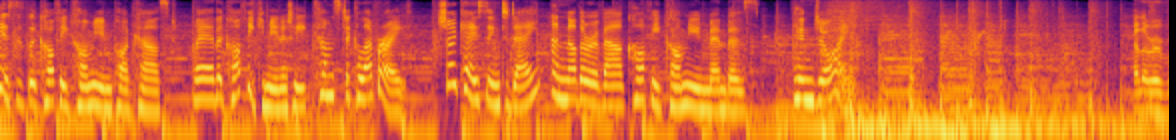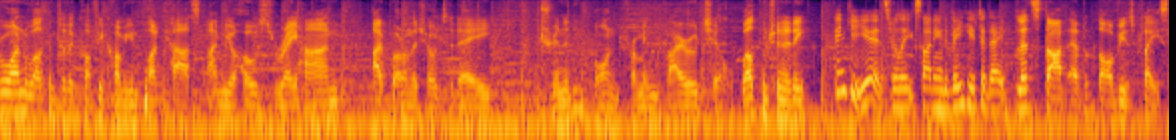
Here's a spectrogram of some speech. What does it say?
This is the Coffee Commune podcast, where the coffee community comes to collaborate, showcasing today another of our Coffee Commune members. Enjoy. Hello, everyone. Welcome to the Coffee Commune podcast. I'm your host, Ray Hahn. I've got on the show today Trinity Bond from EnviroChill. Welcome, Trinity. Thank you. Yeah, it's really exciting to be here today. Let's start at the obvious place.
